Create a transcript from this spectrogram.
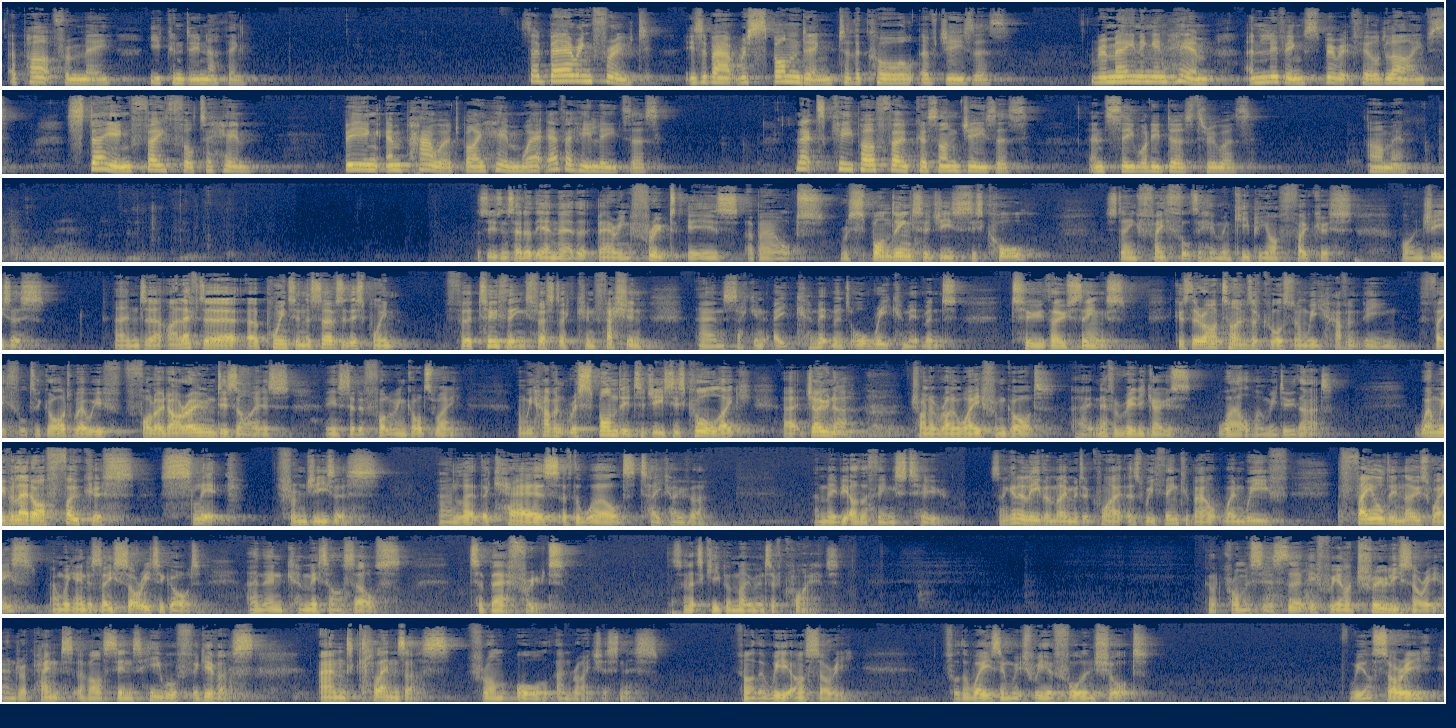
Apart from me, you can do nothing. So bearing fruit is about responding to the call of Jesus remaining in Him and living spirit filled lives, staying faithful to Him, being empowered by Him wherever He leads us. Let's keep our focus on Jesus and see what He does through us. Amen. Susan said at the end there that bearing fruit is about responding to Jesus' call staying faithful to Him and keeping our focus on Jesus. And uh, I left a, a point in the service at this point for two things. First, a confession, and second, a commitment or recommitment to those things. Because there are times, of course, when we haven't been faithful to God, where we've followed our own desires instead of following God's way. And we haven't responded to Jesus' call, like uh, Jonah trying to run away from God. Uh, it never really goes well when we do that. When we've let our focus slip from Jesus and let the cares of the world take over, and maybe other things too. So I'm going to leave a moment of quiet as we think about when we've failed in those ways, and we're going to say sorry to God and then commit ourselves to bear fruit. So let's keep a moment of quiet. God promises that if we are truly sorry and repent of our sins, He will forgive us and cleanse us from all unrighteousness. Father, we are sorry for the ways in which we have fallen short. We are sorry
